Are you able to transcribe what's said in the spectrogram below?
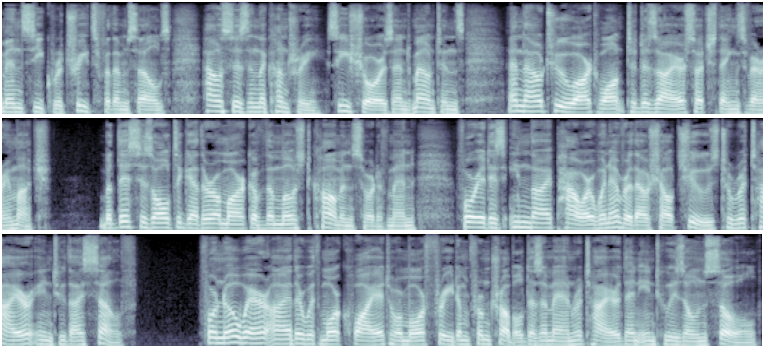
Men seek retreats for themselves, houses in the country, seashores, and mountains, and thou too art wont to desire such things very much. But this is altogether a mark of the most common sort of men, for it is in thy power whenever thou shalt choose to retire into thyself. For nowhere either with more quiet or more freedom from trouble does a man retire than into his own soul,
